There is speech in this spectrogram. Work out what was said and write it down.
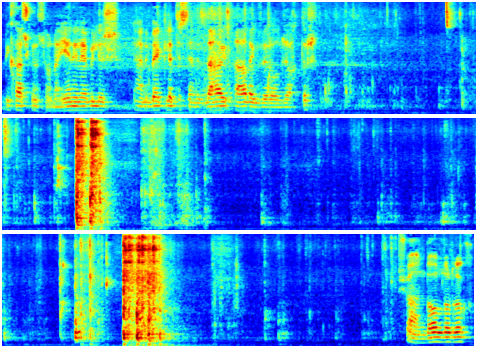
Birkaç gün sonra yenilebilir. Yani bekletirseniz daha daha da güzel olacaktır. Şu an doldurduk.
